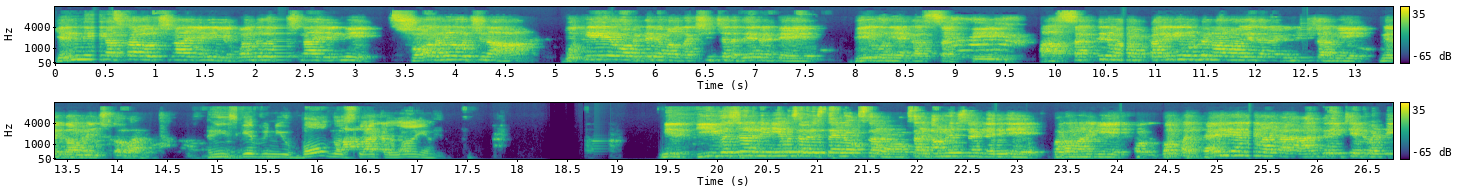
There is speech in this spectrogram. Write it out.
ఎన్ని కష్టాలు వచ్చినా ఎన్ని ఇబ్బందులు వచ్చినా ఎన్ని శోధనలు వచ్చినా ఒకే ఒకటి మిమ్మల్ని రక్షించేది ఏంటంటే దేవుని యొక్క శక్తి ఆ శక్తిని మనం కలిగి ఉంటున్నామా లేదనే విషయాన్ని మీరు గమనించుకోవాలి And he's given you boldness like a lion. మీరు ఈ విషయాలు మీకు ఏమి సెలవిస్తాయని ఒకసారి ఒకసారి గమనించినట్లయితే ఒక మనకి ఒక గొప్ప ధైర్యాన్ని మనకు అనుగ్రహించేటువంటి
